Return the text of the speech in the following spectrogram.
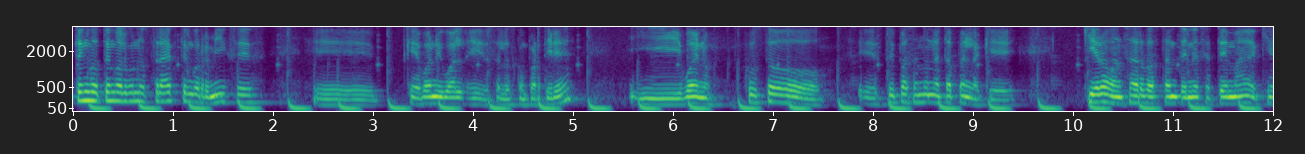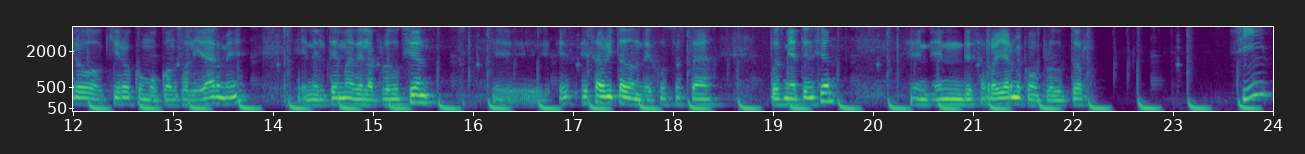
tengo, tengo algunos tracks, tengo remixes, eh, que bueno, igual se los compartiré. Y bueno, justo estoy pasando una etapa en la que quiero avanzar bastante en ese tema, quiero, quiero como consolidarme en el tema de la producción. Eh, es, ahorita donde justo está pues mi atención en, desarrollarme como productor. Sí,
